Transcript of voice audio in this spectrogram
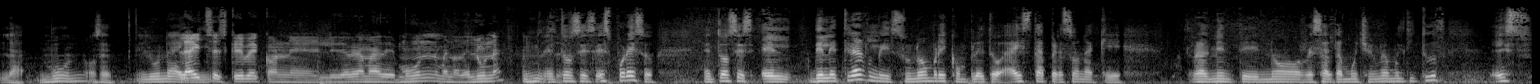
la Moon, o sea, Luna Light y... se escribe con el ideograma de Moon, bueno, de Luna. Ujú, Entonces, es por eso. Entonces, el deletrearle su nombre completo a esta persona que realmente no resalta mucho en una multitud es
